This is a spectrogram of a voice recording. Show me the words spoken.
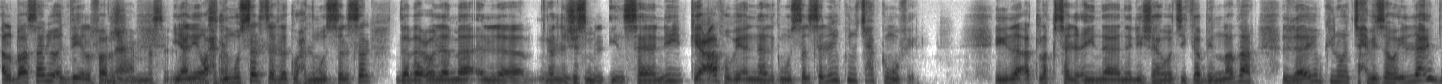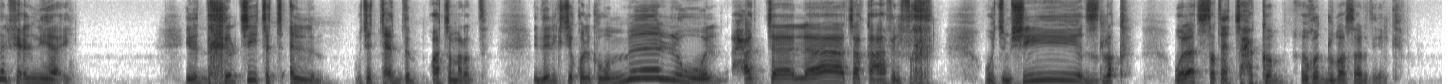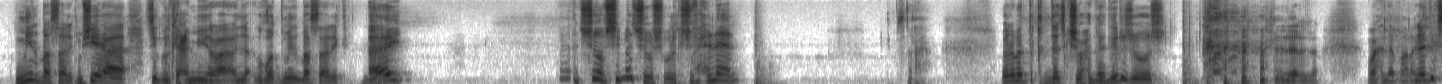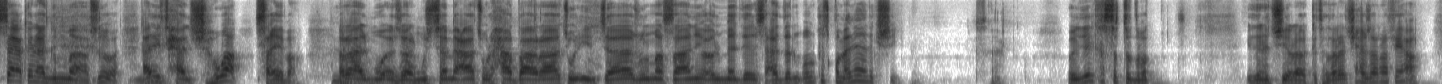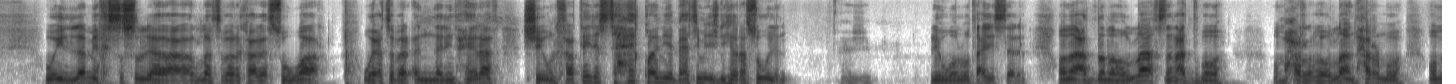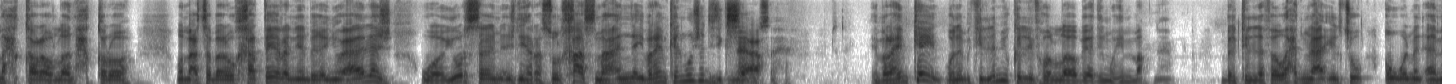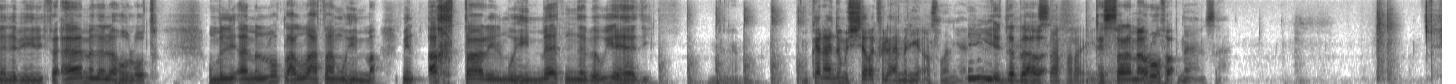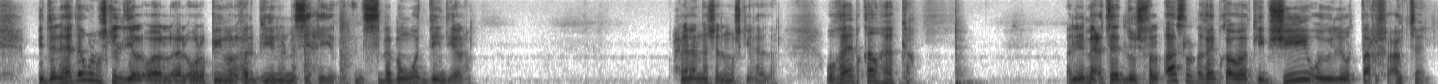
البصر يؤدي إلى الفرج. نعم يعني واحد المسلسل هذاك واحد المسلسل دابا علماء الجسم الإنساني كيعرفوا بأن هذاك المسلسل لا يمكن التحكم فيه. إذا أطلقت العنان لشهوتك بالنظر لا يمكن أن تحبسه إلا عند الفعل النهائي. إذا دخلتي تتألم وتتعذب وتمرض. لذلك تيقول لك هو من الأول حتى لا تقع في الفخ. وتمشي تزلق ولا تستطيع التحكم غض البصر ديالك. من بصرك ماشي تيقول لك عمي لا غض من بصرك. أي؟ تشوف شي ما تشوفش ولكن تشوف حلال. صح. ولا ما تقداتكش وحدة دير جوج. لا لا. واحدة لا بركه ديك الساعة كان عندهم ما شنو؟ على أي حال الشهوه صعيبة. راه الم- راه المجتمعات والحضارات والإنتاج والمصانع والمدارس عاد كتقوم على هذاك الشيء. صح. ولذلك خصها تضبط. إذا هذا الشيء راه كتهضر على شي حاجة رافعه وإلا ما يخصص لها الله تبارك وتعالى صوار ويعتبر أن الانحراف شيء خطير يستحق أن يبعث من أجله رسولا. عجيب. اللي هو لوط عليه السلام. وما عظمه الله خصنا نعظموه وما حرمه الله نحرموه وما حقره الله نحقروه وما اعتبره خطيرا ينبغي أن يعالج ويرسل من أجله رسول خاص مع أن إبراهيم كان موجود في ذيك الساعة. نعم صح إبراهيم كاين ولكن لم يكلفه الله بهذه المهمة. نعم. بل كلف واحد من عائلته أول من آمن به فآمن له لوط. ومن اللي آمن لوط الله أعطاه مهمة من أخطر المهمات النبوية هذه. نعم. وكان عندهم اشتراك في العملية أصلا يعني. هي دابا راه معروفة. نعم صح. اذا هذا هو المشكل ديال ال- الأوروبيين والغربيين والمسيحيين. السبب هو الدين ديالهم. حنا ما عندناش هذا المشكل هذا. وغيبقاو هكا. اللي ما اعتدلوش في الأصل غيبقاو هكا يمشي ويوليو الطرف عاوتاني.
